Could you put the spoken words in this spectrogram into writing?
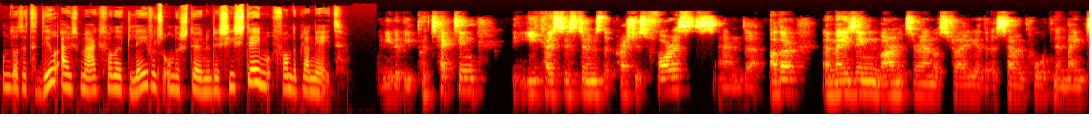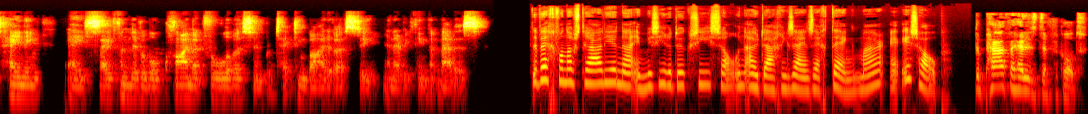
omdat het deel uitmaakt van het levensondersteunende systeem van de planeet. We need to be protecting the ecosystems, the precious forests, and uh, other amazing environments around Australia that are so important in maintaining a safe and livable climate for all of us and protecting biodiversity and everything that matters. De weg van Australië naar emissiereductie zal een uitdaging zijn, zegt Tang, maar er is hoop. The path ahead is difficult,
